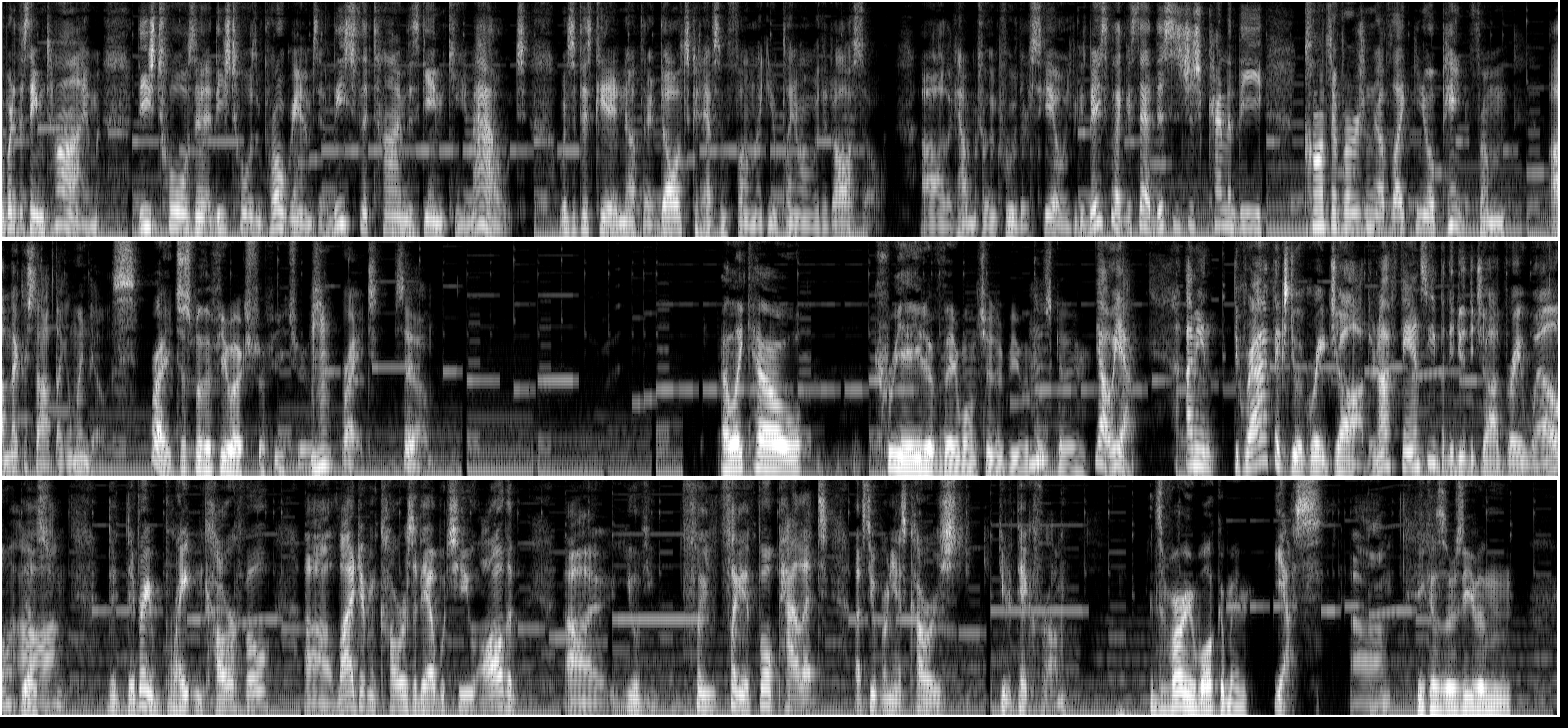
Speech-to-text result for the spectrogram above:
But at the same time, these tools and these tools and programs, at least for the time this game came out, were sophisticated enough that adults could have some fun, like you know, playing around with it also uh, like how much will improve their skills. Because basically, like I said, this is just kind of the console version of like you know Paint from uh, Microsoft, like in Windows. Right, just with a few extra features. Right. So I like how creative they want you to be with this game. yeah, oh yeah. I mean, the graphics do a great job. They're not fancy, but they do the job very well. Yes. Um, they're, they're very bright and colorful. Uh, a lot of different colors available to you. All the uh, you have for the full palette of Super NES colors you to pick from. It's very welcoming Yes. Um, because there's even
